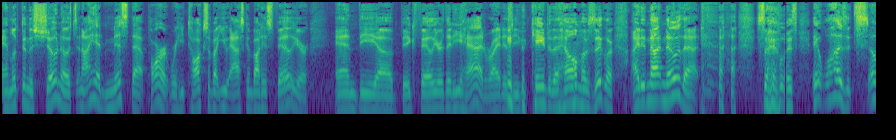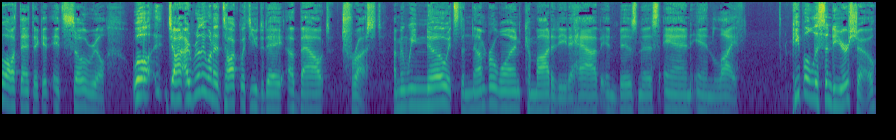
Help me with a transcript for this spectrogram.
and looked in the show notes, and I had missed that part where he talks about you asking about his failure and the uh, big failure that he had right as he came to the helm of Ziglar. I did not know that, so it was it was it's so authentic. It, it's so real. Well, John, I really want to talk with you today about trust. I mean, we know it's the number one commodity to have in business and in life. People listen to your show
